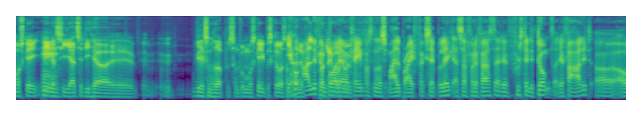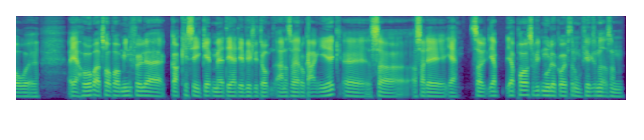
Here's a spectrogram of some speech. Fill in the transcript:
måske. Mm. Ikke at sige ja til de her øh, virksomheder, som du måske beskriver som... Jeg kunne aldrig finde på at lave reklame for sådan noget Smile Bright, for eksempel. Ikke? Altså for det første er det fuldstændig dumt, og det er farligt, og, og, øh, og jeg håber og tror på, at mine følgere godt kan se igennem, at det her det er virkelig dumt, Anders, hvad er du gang i, ikke? Øh, så, og så er det, ja, så jeg, jeg prøver så vidt muligt at gå efter nogle virksomheder, som,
